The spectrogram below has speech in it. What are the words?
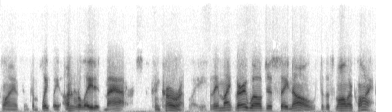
clients in completely unrelated matters, concurrently, they might very well just say no to the smaller clients.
